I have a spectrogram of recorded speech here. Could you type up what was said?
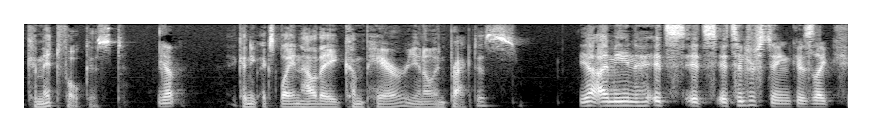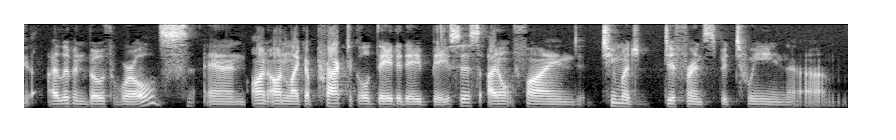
commit focused. Yep. Can you explain how they compare? You know, in practice. Yeah, I mean it's it's it's interesting because like I live in both worlds, and on on like a practical day to day basis, I don't find too much difference between um,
